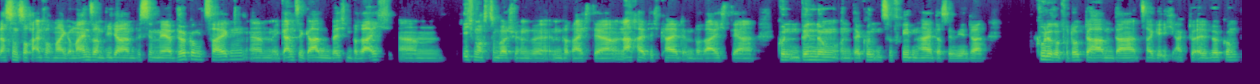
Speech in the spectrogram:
Lass uns doch einfach mal gemeinsam wieder ein bisschen mehr Wirkung zeigen, ähm, ganz egal in welchem Bereich. Ähm, ich mache es zum Beispiel im, im, Bereich der Nachhaltigkeit, im Bereich der Kundenbindung und der Kundenzufriedenheit, dass wir wieder coolere Produkte haben. Da zeige ich aktuell Wirkung.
